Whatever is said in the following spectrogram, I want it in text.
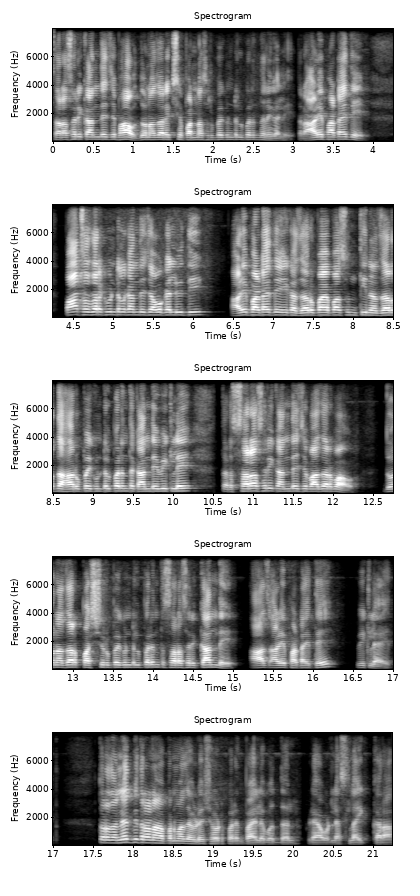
सरासरी कांद्याचे भाव दोन हजार एकशे पन्नास रुपये क्विंटलपर्यंत निघाले. तर आळेफाटा येथे पाच हजार क्विंटल कांद्याची आवक आली होती. आळेफाटा येथे एक हजार रुपयापासून तीन हजार दहा रुपये क्विंटलपर्यंत कांदे विकले. तर सरासरी कांद्याचे बाजारभाव दोन हजार पाचशे रुपये क्विंटलपर्यंत सरासरी कांदे आज आळेफाटा येथे विकले आहेत. तर धन्यवाद मित्रांनो. आपण माझा व्हिडिओ शेवटपर्यंत पाहिल्याबद्दल. व्हिडिओ आवडल्यास लाईक करा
